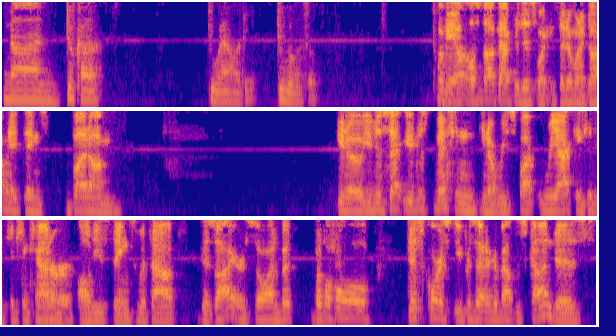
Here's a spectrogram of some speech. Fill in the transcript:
non dukkha duality, dualism. Okay, I'll, stop after this one because I don't want to dominate things. But um, you know, you just said you just mentioned you know resp- reacting to the kitchen counter or all these things without desire and so on. But but the whole discourse you presented about the skandhas,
